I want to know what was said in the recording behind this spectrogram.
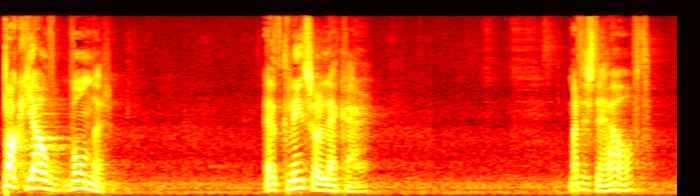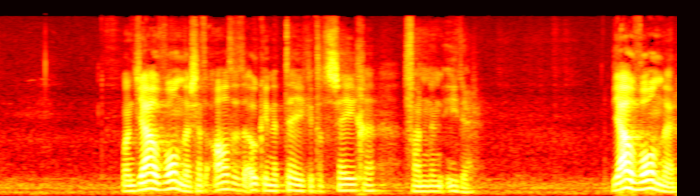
Pak jouw wonder. En het klinkt zo lekker. Maar het is de helft. Want jouw wonder staat altijd ook in het teken tot zegen van een ieder. Jouw wonder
